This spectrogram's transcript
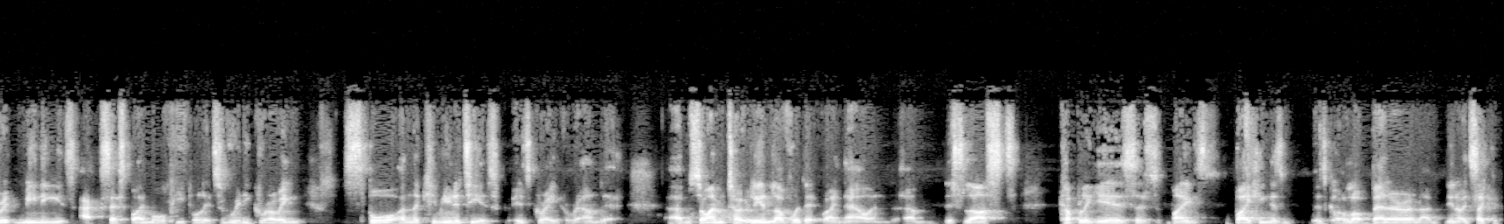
meaning it's accessed by more people. It's a really growing sport, and the community is is great around it. Um, so I'm totally in love with it right now. And um, this last couple of years, as my biking has has got a lot better, and I, you know, it's like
